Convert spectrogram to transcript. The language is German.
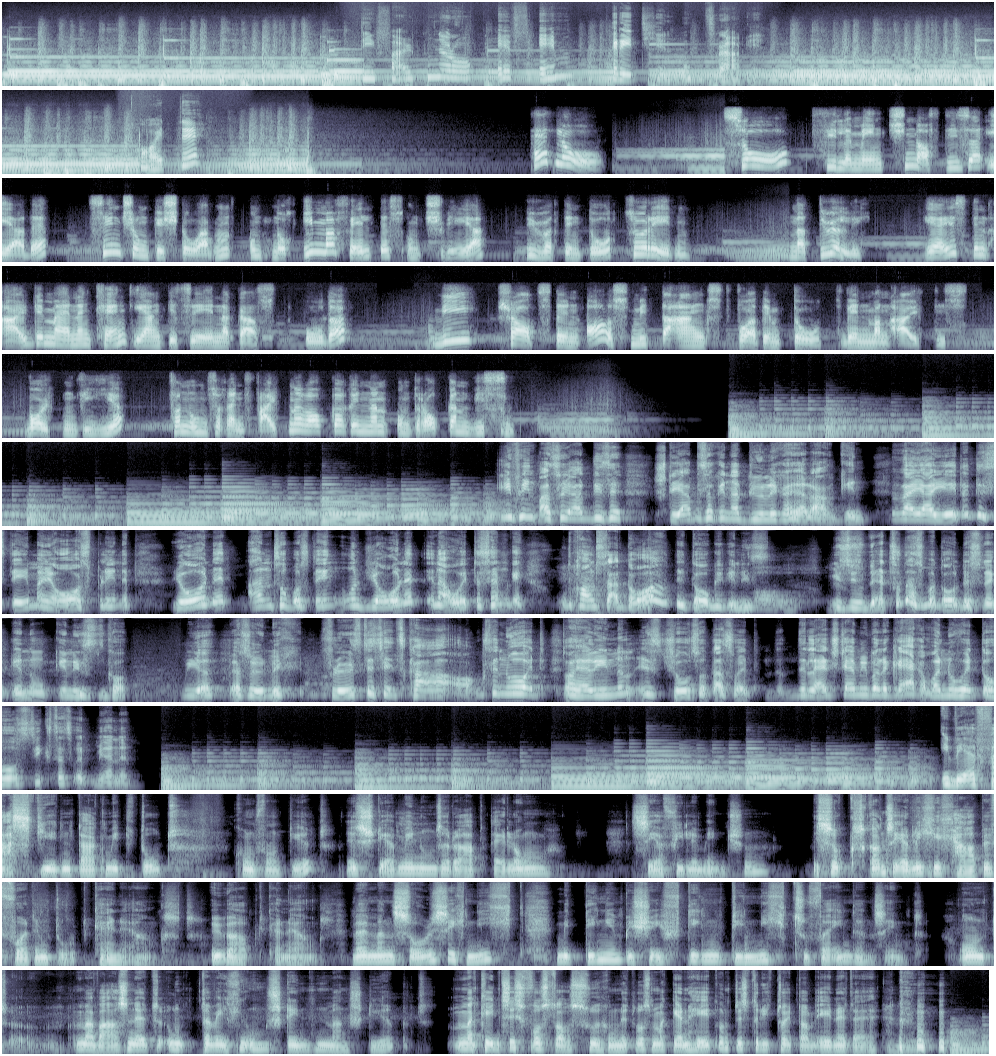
Die Faltenrock FM Gretchenumfrage. Heute Hallo! So viele Menschen auf dieser Erde sind schon gestorben und noch immer fällt es uns schwer, über den Tod zu reden. Natürlich, er ist in Allgemeinen kein gern gesehener Gast, oder? Wie schaut's denn aus mit der Angst vor dem Tod, wenn man alt ist? Wollten wir von unseren Faltenrockerinnen und Rockern wissen, Ich finde, soll ja an diese Sterbenssache natürlicher herangehen. Weil ja jeder das Thema ja ausblendet, ja nicht an sowas denken und ja nicht in ein Altersheim gehen. Und kannst auch da die Tage genießen. Es ist nicht so, dass man da das nicht genug genießen kann. Mir persönlich flößt es jetzt keine Angst, nur halt da herinnen ist schon so, dass halt die Leute sterben über der gleich, aber nur halt da hast du das halt mehr nicht. Ich wäre fast jeden Tag mit Tod konfrontiert. Es sterben in unserer Abteilung sehr viele Menschen. Ich sag's ganz ehrlich, ich habe vor dem Tod keine Angst. Überhaupt keine Angst. Weil man soll sich nicht mit Dingen beschäftigen, die nicht zu verändern sind. Und äh, man weiß nicht, unter welchen Umständen man stirbt man kennt sich fast aussuchen, nicht, was man gern hätte und das tritt halt dann eh nicht ein.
